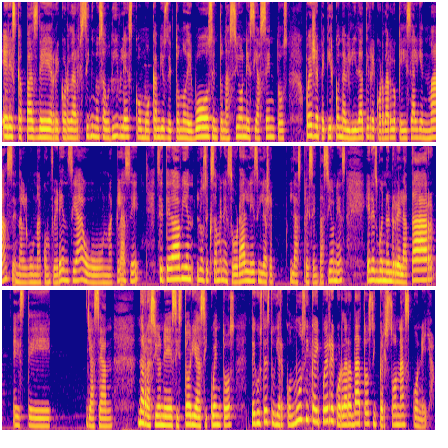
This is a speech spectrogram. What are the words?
Eres capaz de recordar signos audibles como cambios de tono de voz, entonaciones y acentos. Puedes repetir con habilidad y recordar lo que dice alguien más en alguna conferencia o una clase. Se te da bien los exámenes orales y las, presentaciones. Eres bueno en relatar, este, ya sean narraciones, historias y cuentos, te gusta estudiar con música y puedes recordar datos y personas con ella.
